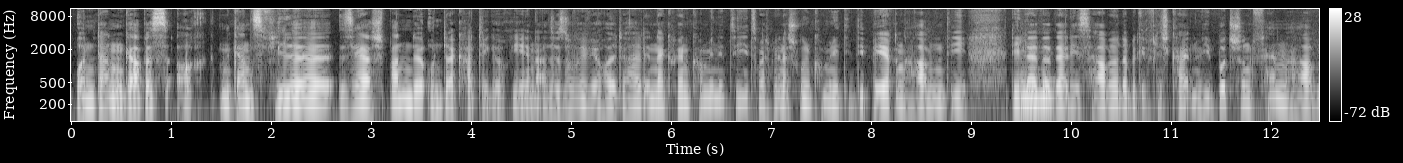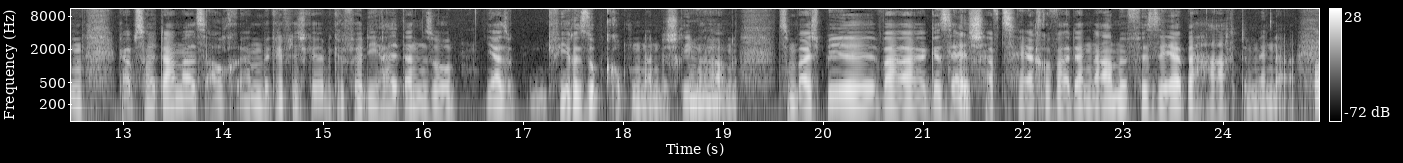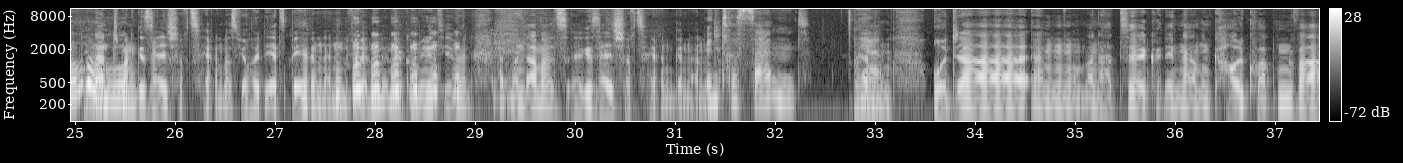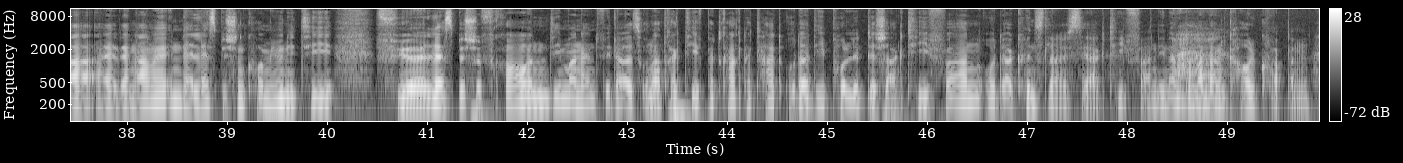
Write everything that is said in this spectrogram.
Und dann gab es auch ganz viele sehr spannende Unterkategorien. Also so wie wir heute halt in der queeren Community, zum Beispiel in der schwulen Community, die Bären haben, die die Leather Daddies haben oder Begrifflichkeiten wie Butch und Femme haben, gab es halt damals auch ähm, Begriffe, die halt dann so ja, so queere Subgruppen dann beschrieben haben. Zum Beispiel war Gesellschaftsherr war der Name für sehr behaarte Männer. Die nannte man Gesellschaftsherren. Was wir heute jetzt Bären nennen würden in der Community, hat man damals äh, Gesellschaftsherren genannt. Interessant. Ähm, Oder ähm, man hatte den Namen Kaulquappen war äh, der Name in der lesbischen Community für lesbische Frauen, die man entweder als unattraktiv betrachtet hat oder die politisch aktiv waren oder künstlerisch sehr aktiv waren. Die nannte man dann Kaulquappen.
